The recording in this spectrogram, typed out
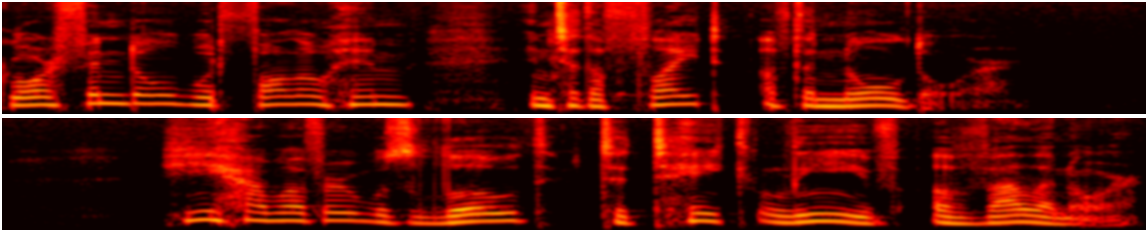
Glorfindel would follow him into the flight of the Noldor. He, however, was loath to take leave of Valinor,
